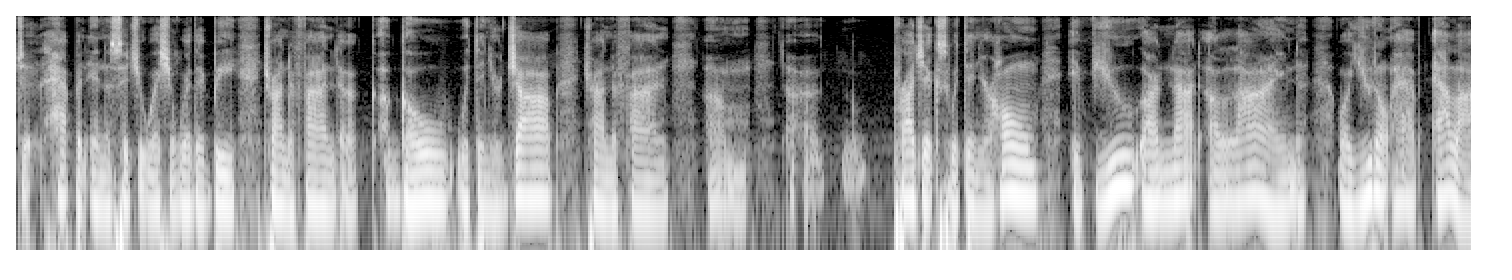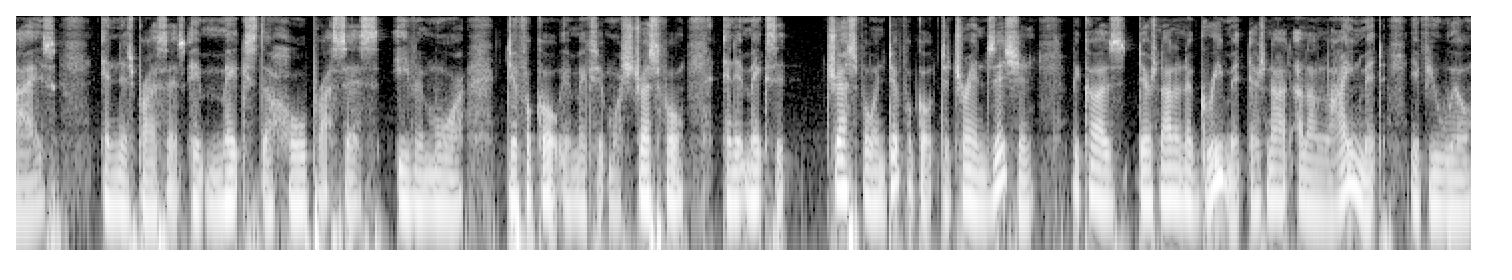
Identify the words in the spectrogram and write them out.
to happen in a situation where they be trying to find a, a goal within your job, trying to find um, uh, projects within your home. If you are not aligned or you don't have allies, in this process. It makes the whole process even more difficult. It makes it more stressful and it makes it stressful and difficult to transition because there's not an agreement, there's not an alignment, if you will,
